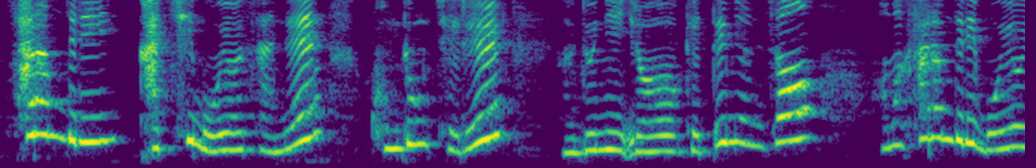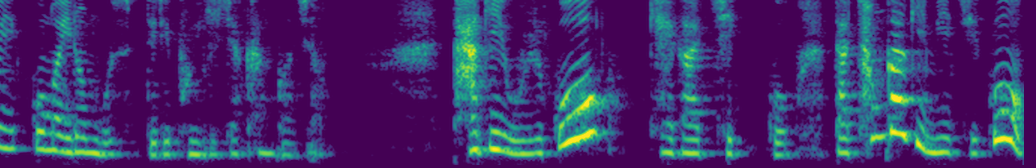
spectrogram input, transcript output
사람들이 같이 모여 사는 공동체를 눈이 이렇게 뜨면서 막 사람들이 모여 있고 막 이런 모습들이 보이기 시작한 거죠. 닭이 울고 개가 짖고 다 청각 이미지고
